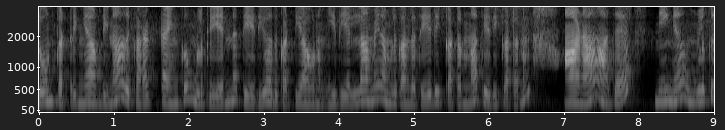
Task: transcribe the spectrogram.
லோன் கட்டுறீங்க அப்படின்னா அது கரெக்ட் டைமுக்கு உங்களுக்கு என்ன தேதியோ அது கட்டி ஆகணும். இது எல்லாமே நம்மளுக்கு அந்த தேதி கட்டணும்னா தேதி கட்டணும். ஆனால் அதை நீங்கள் உங்களுக்கு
